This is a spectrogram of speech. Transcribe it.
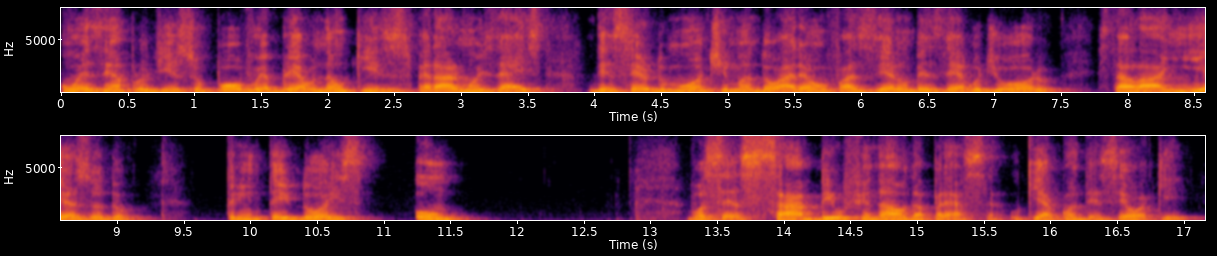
Um exemplo disso, o povo hebreu não quis esperar Moisés descer do monte e mandou Arão fazer um bezerro de ouro Está lá em Êxodo 32, 1. Você sabe o final da pressa? O que aconteceu aqui?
